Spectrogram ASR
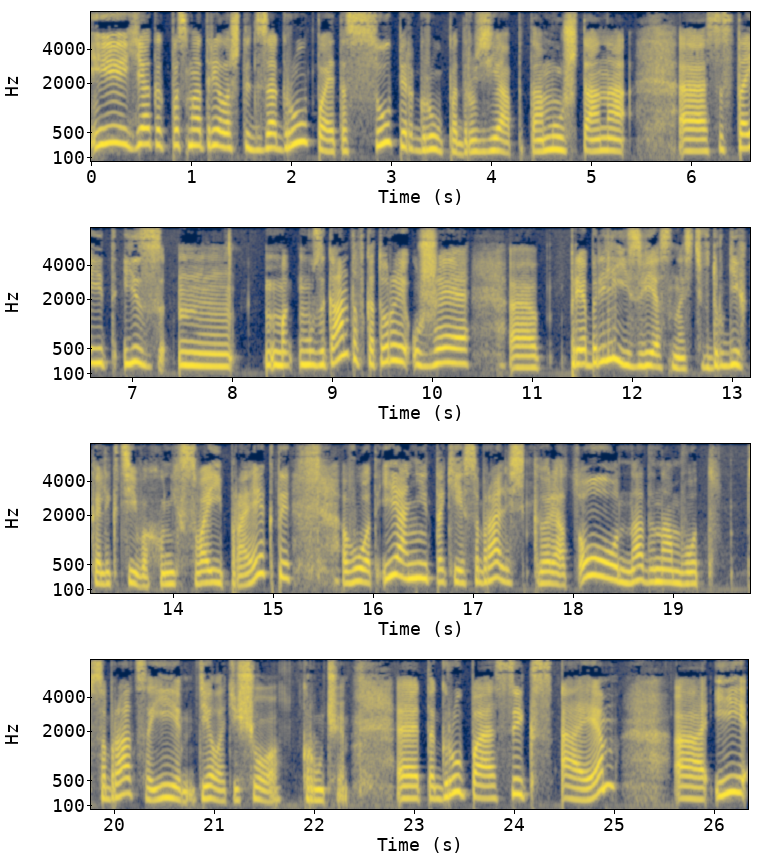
И я как посмотрела, что это за группа, это супергруппа, друзья, потому что она э, состоит из м- музыкантов, которые уже э, приобрели известность в других коллективах, у них свои проекты, вот, и они такие собрались, говорят, о, надо нам вот собраться и делать еще круче. Это группа 6AM, а, и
